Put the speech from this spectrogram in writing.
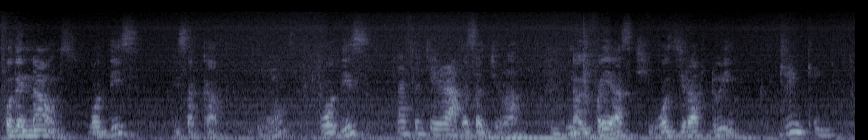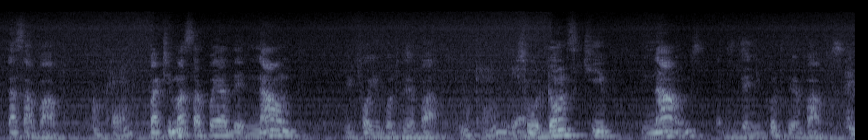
for the nouns, for this is a cup. Yes, For this, that's a giraffe. that's a giraffe. Mhm. Now, if I ask you, what's giraffe doing? Drinking. That's a verb. Okay. But you must acquire the noun before you go to the verb. Okay. Yes. So don't skip nouns and then you go to the verbs. Okay.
